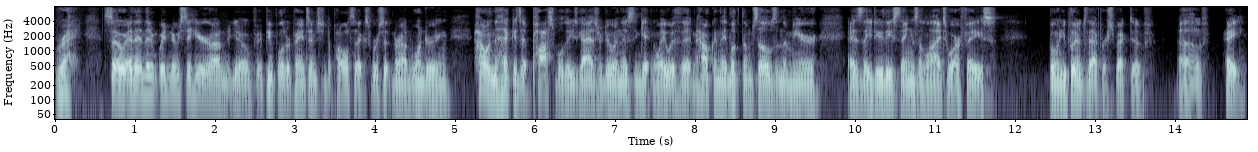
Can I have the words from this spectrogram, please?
Right. So, and then, then when we sit here on, you know, people that are paying attention to politics, we're sitting around wondering how in the heck is it possible these guys are doing this and getting away with it? And how can they look themselves in the mirror as they do these things and lie to our face? But when you put it into that perspective of, hey,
